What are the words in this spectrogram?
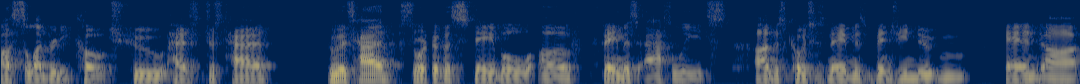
uh, celebrity coach who has just had who has had sort of a stable of famous athletes. Um, this coach's name is Benji Newton, and uh,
